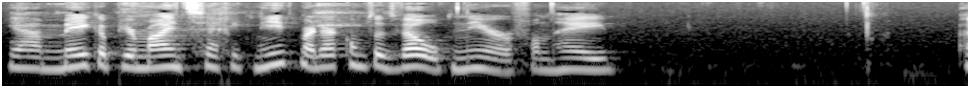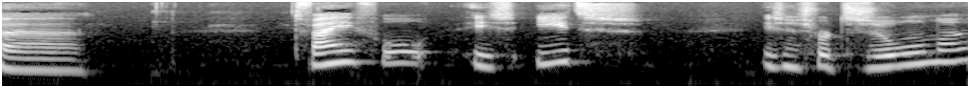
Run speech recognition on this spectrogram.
Ja, make up your mind zeg ik niet, maar daar komt het wel op neer. Van hey, uh, twijfel is iets, is een soort zone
